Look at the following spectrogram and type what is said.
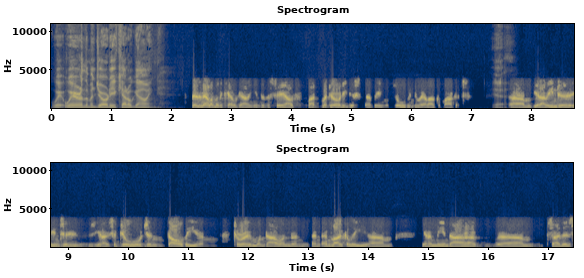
Where where are the majority of cattle going? There's an element of cattle going into the south, but majority just uh, being absorbed into our local markets. Yeah. Um, you know, into into you know St George and Dalby and Taroom, Wandoan, and, and, and locally. Um, you know, Meandarra. Um, so there's,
